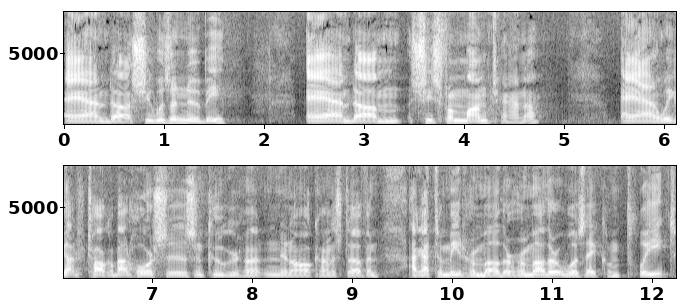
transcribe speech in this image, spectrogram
And uh, she was a newbie, and um, she's from Montana and we got to talk about horses and cougar hunting and all kind of stuff and i got to meet her mother. Her mother was a complete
